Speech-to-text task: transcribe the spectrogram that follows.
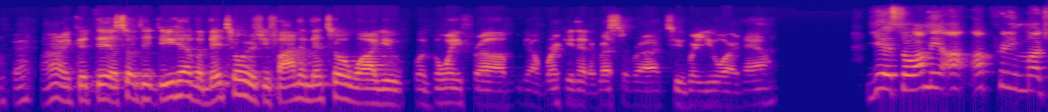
Okay. All right. Good deal. So, do, do you have a mentor? Did you find a mentor while you were going from you know working at a restaurant to where you are now? Yeah. So, I mean, I, I pretty much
